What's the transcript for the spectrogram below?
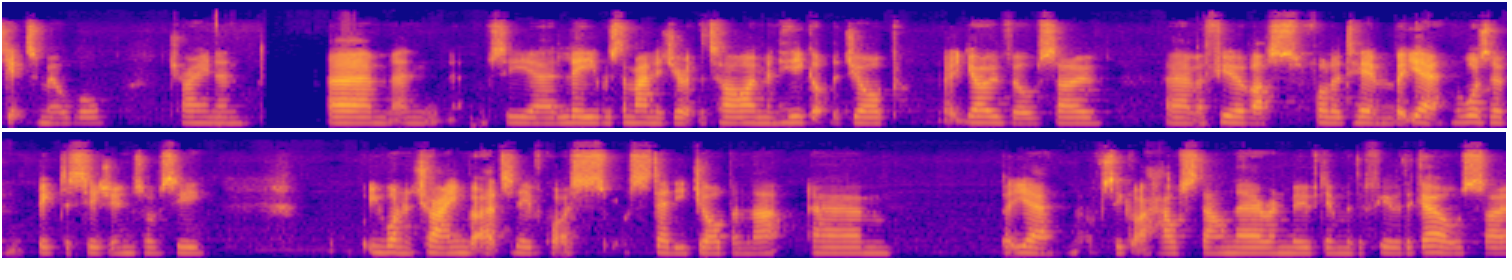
get to Millwall training. Um, and obviously, uh, Lee was the manager at the time, and he got the job at Yeovil. So um, a few of us followed him. But yeah, it was a big decision. So obviously, you want to train, but I had to leave quite a steady job and that. Um, but yeah, obviously got a house down there and moved in with a few of the girls. So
